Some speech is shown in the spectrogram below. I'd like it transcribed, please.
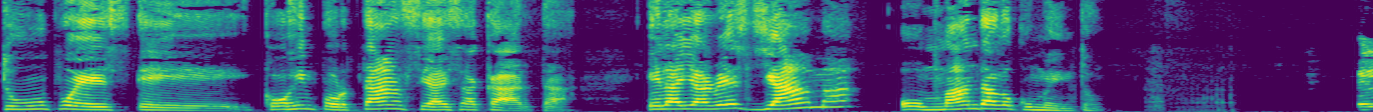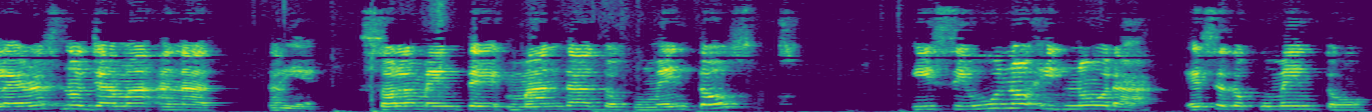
tú pues eh, coge importancia a esa carta. ¿El IRS llama o manda documento? El IRS no llama a nadie, solamente manda documentos y si uno ignora ese documento,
